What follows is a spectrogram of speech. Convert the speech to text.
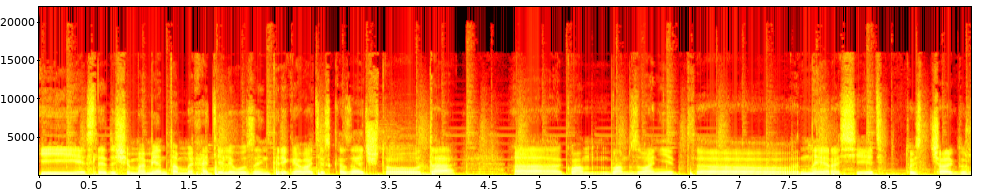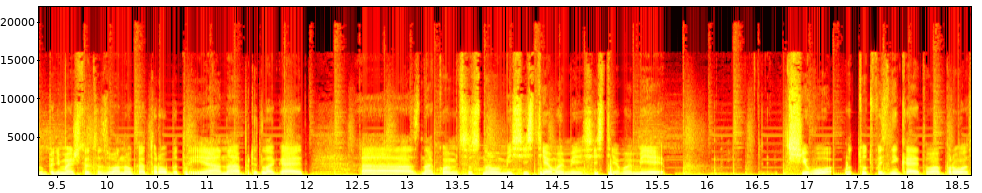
И следующим моментом мы хотели его заинтриговать и сказать, что да, к вам, вам звонит э, нейросеть, то есть человек должен понимать, что это звонок от робота, и она предлагает э, ознакомиться с новыми системами, системами чего? Вот тут возникает вопрос.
